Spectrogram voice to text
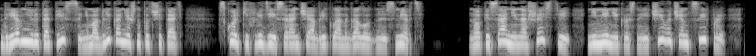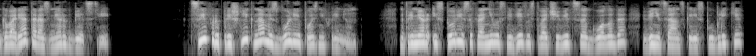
Древние летописцы не могли, конечно, подсчитать, скольких людей саранча обрекла на голодную смерть, но описание нашествий не менее красноречиво, чем цифры говорят о размерах бедствий. Цифры пришли к нам из более поздних времен. Например, история сохранила свидетельство очевидца голода в Венецианской республике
